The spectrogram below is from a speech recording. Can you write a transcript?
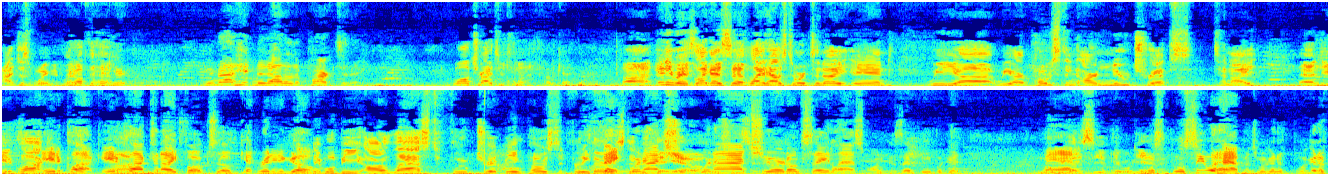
I just wing it right off the head. You're, you're not hitting it out of the park today. Well, I'll try to tonight. Okay. Uh, anyways, like I said, Lighthouse tour tonight, and we uh, we are posting our new trips tonight at eight o'clock. Eight o'clock. Eight Uh, o'clock tonight, folks. So get ready to go. It will be our last fluke trip being posted for we Thursday. think. We're not yeah, sure. well, We're we not sure. Don't say last one, because then people get Well, we mad. gotta see if they were- yeah. We'll, we'll see what happens. We're gonna we're gonna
